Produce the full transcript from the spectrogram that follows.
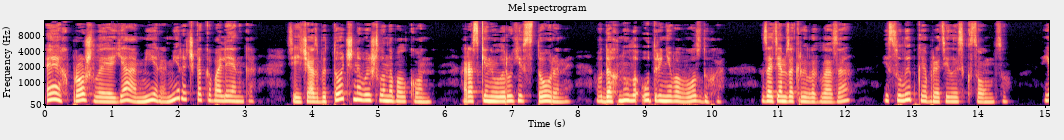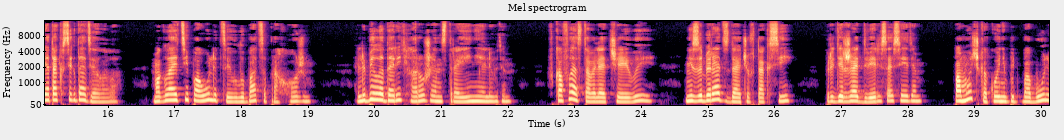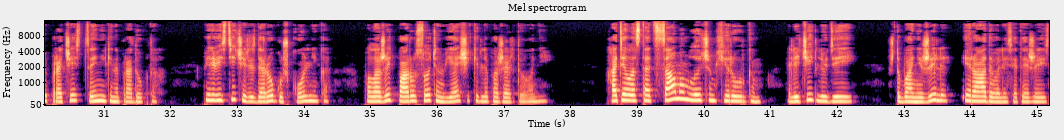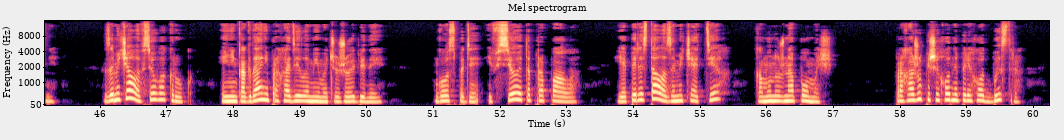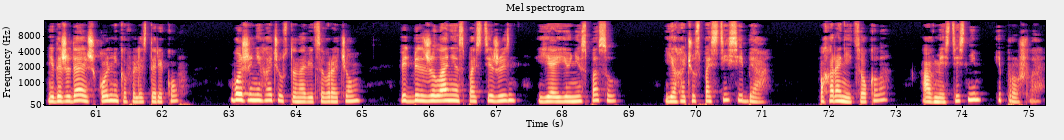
Эх, прошлое я, Мира, Мирочка Коваленко, сейчас бы точно вышла на балкон, раскинула руки в стороны, вдохнула утреннего воздуха, Затем закрыла глаза и с улыбкой обратилась к солнцу. Я так всегда делала. Могла идти по улице и улыбаться прохожим. Любила дарить хорошее настроение людям. В кафе оставлять чаевые, не забирать сдачу в такси, придержать дверь соседям, помочь какой-нибудь бабуле прочесть ценники на продуктах, перевести через дорогу школьника, положить пару сотен в ящики для пожертвований. Хотела стать самым лучшим хирургом, лечить людей, чтобы они жили и радовались этой жизни. Замечала все вокруг и никогда не проходила мимо чужой беды. Господи, и все это пропало. Я перестала замечать тех, кому нужна помощь. Прохожу пешеходный переход быстро, не дожидаясь школьников или стариков. Больше не хочу становиться врачом, ведь без желания спасти жизнь я ее не спасу. Я хочу спасти себя, похоронить сокола, а вместе с ним и прошлое.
